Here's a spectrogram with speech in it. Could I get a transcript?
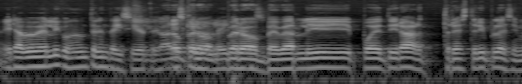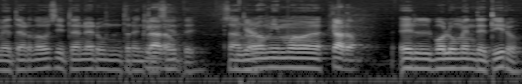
Era Beverly con un 37. Sí, claro, Es que pero, Lakers- pero Beverly puede tirar tres triples y meter dos y tener un 37. O sea, no es lo mismo Claro. el volumen de tiro.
